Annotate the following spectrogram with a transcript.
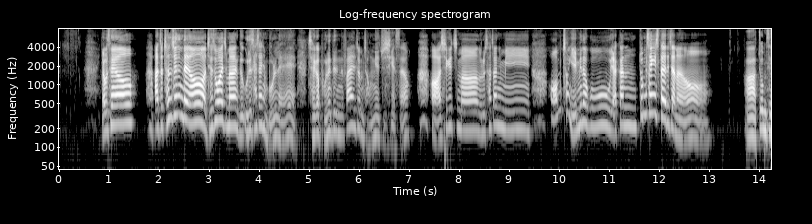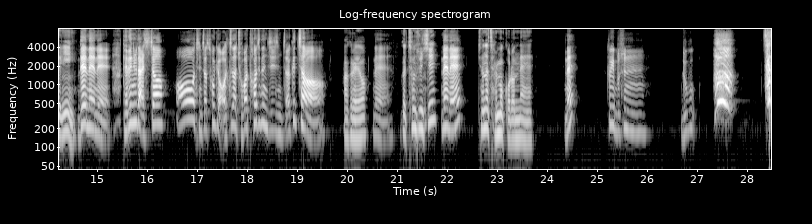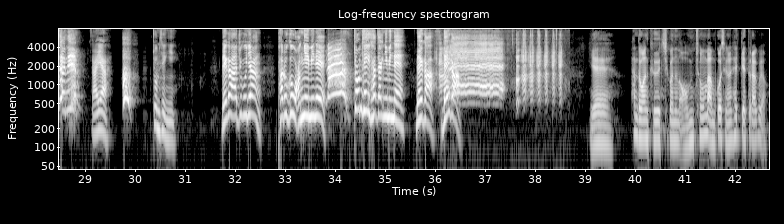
여보세요. 아 저 천순인데요. 죄송하지만 그 우리 사장님 몰래 제가 보내드리는 파일 좀 정리해 주시겠어요? 아, 아시겠지만 우리 사장님이 엄청 예민하고 약간 쫌생이 스타일이잖아요. 아 쫌생이 네네네. 대리님도 아시죠? 어 진짜 속이 어찌나 좁아 터지는지 진짜 그쵸? 아 그래요? 네. 그 천순 씨 네네. 전화 잘못 걸었네. 네? 그게 무슨 누구? 사장님! 나야 쫌생이. 내가 아주 그냥 바로 그 왕예민의 쫌생이 사장님이네. 내가 내가. 예, 한동안 그 직원은 엄청 마음고생을 했겠더라고요.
